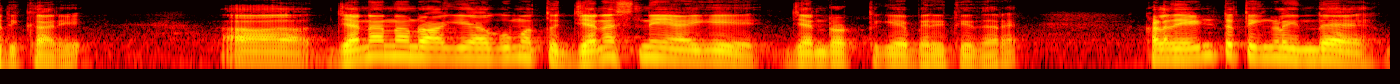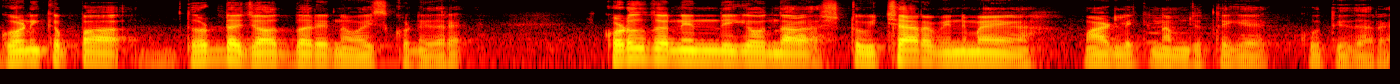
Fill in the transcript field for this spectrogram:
ಅಧಿಕಾರಿ ಜನನರಾಗಿ ಹಾಗೂ ಮತ್ತು ಜನಸ್ನೇಹಿಯಾಗಿ ಜನರೊಟ್ಟಿಗೆ ಬೆರೀತಿದ್ದಾರೆ. ಕಳೆದ ಎಂಟು ತಿಂಗಳ ಹಿಂದೆ ಗೋಣಿಕಪ್ಪ ದೊಡ್ಡ ಜವಾಬ್ದಾರಿಯನ್ನು ವಹಿಸ್ಕೊಂಡಿದ್ದಾರೆ. ಒಂದು ಅಷ್ಟು ವಿಚಾರ ವಿನಿಮಯ ಮಾಡಲಿಕ್ಕೆ ನಮ್ಮ ಜೊತೆಗೆ ಕೂತಿದ್ದಾರೆ.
